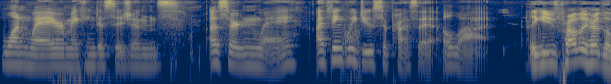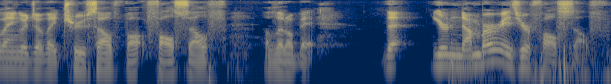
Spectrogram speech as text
one way or making decisions a certain way. I think we do suppress it a lot. like you've probably heard the language of like true self false self a little bit that your number is your false self.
